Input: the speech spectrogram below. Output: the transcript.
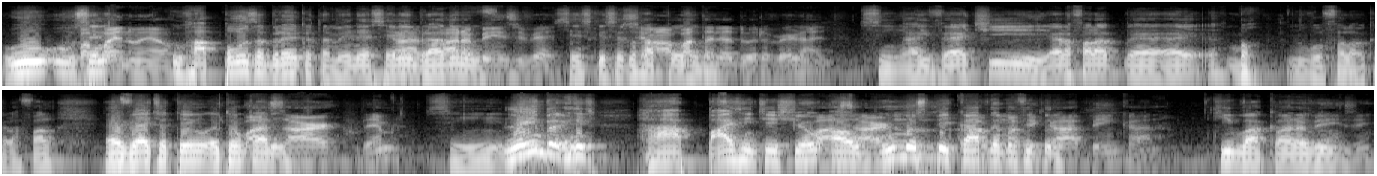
O, o, O Papai Noel. o Raposa Branca também, né? Sem Cara, lembrar do- parabéns, Ivete. Sem esquecer do Você é uma Raposa. Branca. batalhadora, verdade. Sim, a Ivete, ela fala. é, é, bom, não vou falar o que ela fala. A Ivete, eu tenho, eu tenho um carinho. Bazar, lembra? Sim. Lembra que a gente. Rapaz, a gente encheu Bazar algumas picapes da prefeitura. picape, hein, cara. Que bacana, Parabéns, viu? hein?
